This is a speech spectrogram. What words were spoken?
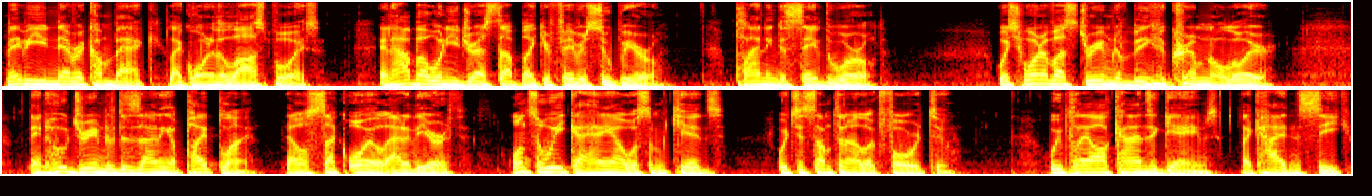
Maybe you'd never come back like one of the Lost Boys. And how about when you dressed up like your favorite superhero, planning to save the world? Which one of us dreamed of being a criminal lawyer? And who dreamed of designing a pipeline that will suck oil out of the earth? Once a week, I hang out with some kids which is something I look forward to. We play all kinds of games like hide and seek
